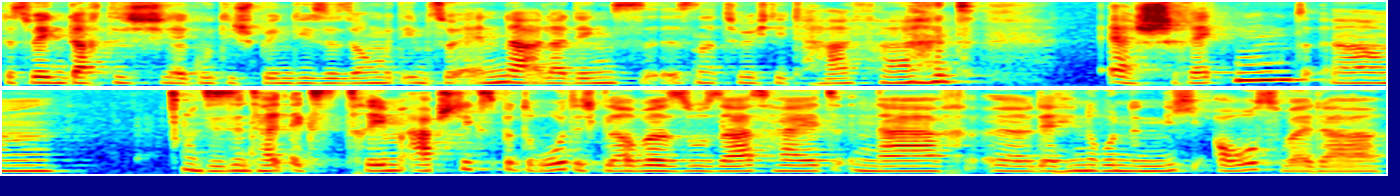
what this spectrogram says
deswegen dachte ich, ja gut, die spielen die Saison mit ihm zu Ende. Allerdings ist natürlich die Talfahrt erschreckend. Ähm, und sie sind halt extrem abstiegsbedroht. Ich glaube, so sah es halt nach äh, der Hinrunde nicht aus, weil da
